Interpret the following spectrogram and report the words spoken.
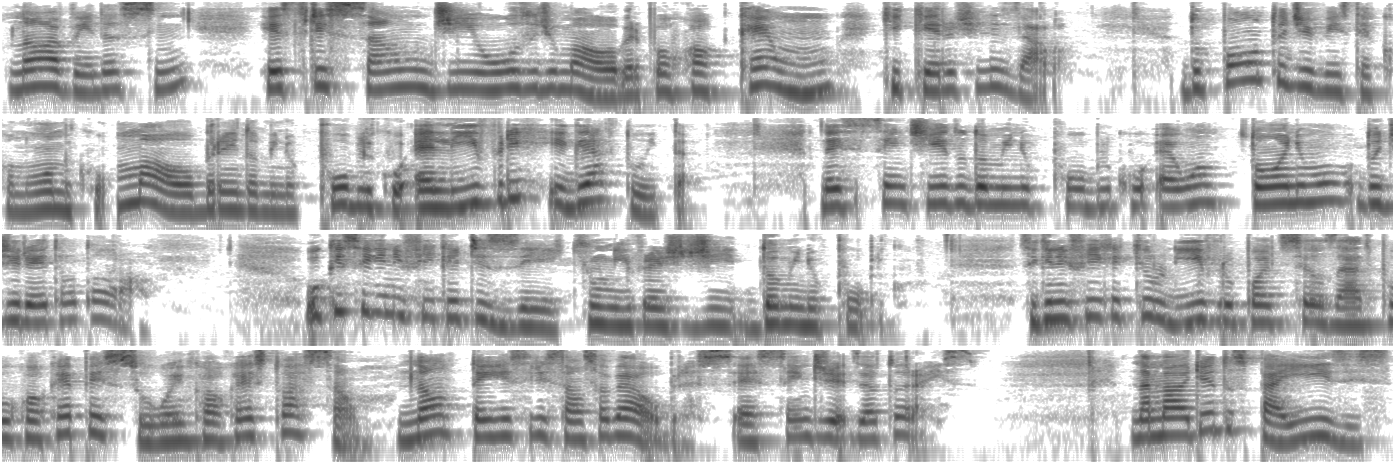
não havendo assim restrição de uso de uma obra por qualquer um que queira utilizá-la. Do ponto de vista econômico, uma obra em domínio público é livre e gratuita. Nesse sentido, o domínio público é o antônimo do direito autoral. O que significa dizer que um livro é de domínio público? Significa que o livro pode ser usado por qualquer pessoa em qualquer situação. Não tem restrição sobre a obra, é sem direitos autorais. Na maioria dos países,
